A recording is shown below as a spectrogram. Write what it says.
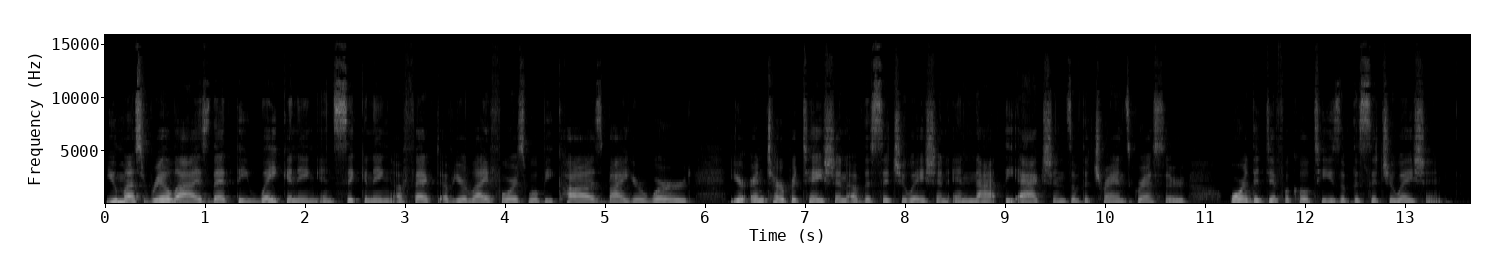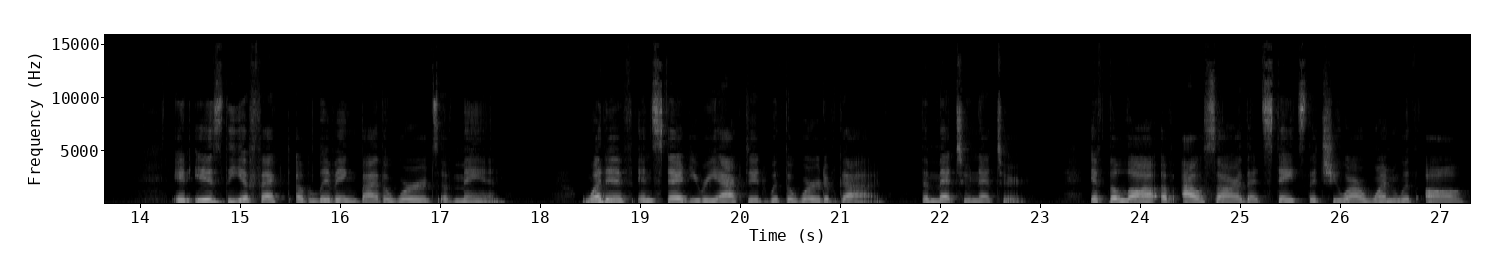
You must realize that the wakening and sickening effect of your life force will be caused by your word, your interpretation of the situation, and not the actions of the transgressor or the difficulties of the situation. It is the effect of living by the words of man. What if instead you reacted with the word of God, the metu neter? If the law of Ausar that states that you are one with all,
